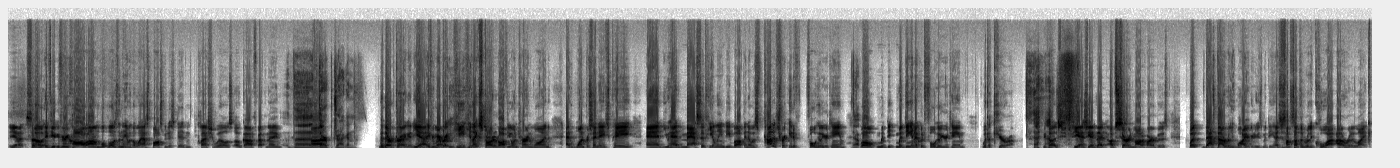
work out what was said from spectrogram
yeah. So if you if you recall, um, what, what was the name of the last boss we just did in Clash of Wills? Oh God, I forgot the name. The Uh, Derp Dragon. The Derp Dragon. Yeah, if you remember, he he like started off you on turn one at one percent HP, and you had massive healing debuff, and it was kind of tricky to full heal your team. Yep. Well, Medina could full heal your team with a Cura because she has she has that absurd modifier boost. But that's not really why you're going to use Medina. It's just something really cool I, I really like.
